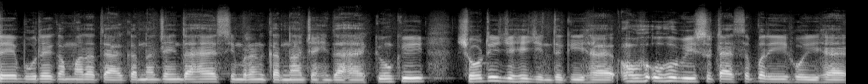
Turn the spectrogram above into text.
ਤੇ ਬੁਰੇ ਕੰਮਾਂ ਦਾ ਤਿਆਗ ਕਰਨਾ ਚਾਹੀਦਾ ਹੈ, ਸਿਮਰਨ ਕਰਨਾ ਚਾਹੀਦਾ ਹੈ, ਕਿਉਂਕਿ ਛੋਟੀ ਜਿਹੀ ਜ਼ਿੰਦਗੀ ਹੈ, ਉਹ ਉਹ ਵੀ ਸਟ੍ਰੈਸ ਭਰੀ ਹੋਈ ਹੈ,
